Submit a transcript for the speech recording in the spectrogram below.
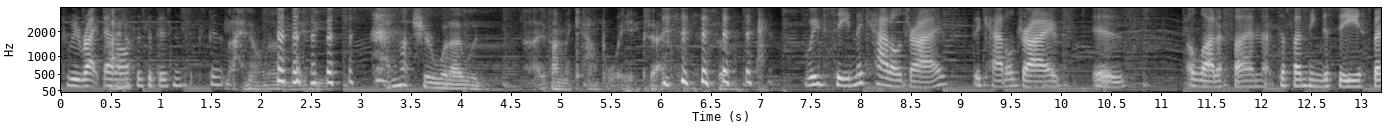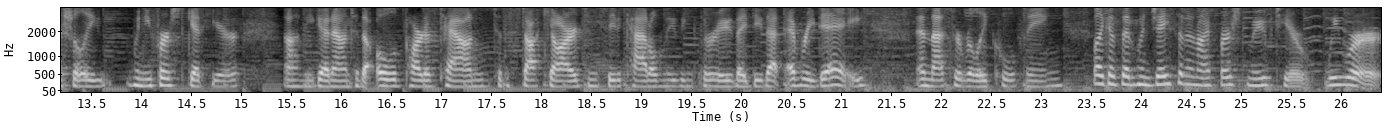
could we write that off as a business expense? I don't know. Maybe I'm not sure what I would if I'm a cowboy exactly. So. We've seen the cattle drive. The cattle drive is a lot of fun. That's a fun thing to see, especially when you first get here. Um, you go down to the old part of town to the stockyards and you see the cattle moving through. They do that every day, and that's a really cool thing. Like I said, when Jason and I first moved here, we were,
